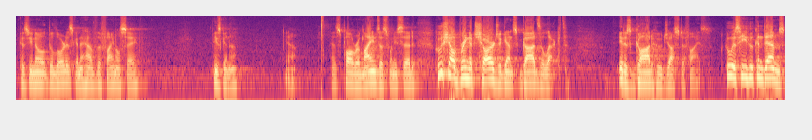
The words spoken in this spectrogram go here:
because you know the Lord is going to have the final say. He's going to. Yeah. As Paul reminds us when he said, Who shall bring a charge against God's elect? It is God who justifies. Who is he who condemns?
